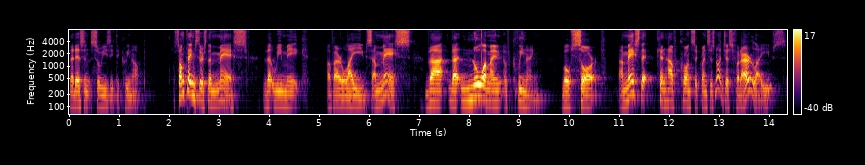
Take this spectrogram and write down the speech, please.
that isn't so easy to clean up. Sometimes there's the mess that we make of our lives. A mess that, that no amount of cleaning will sort. A mess that can have consequences not just for our lives,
